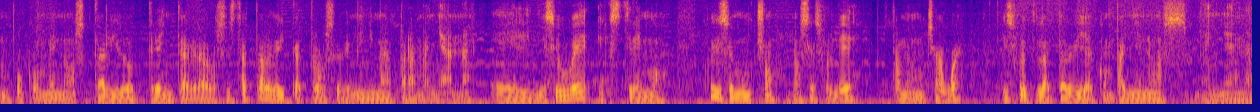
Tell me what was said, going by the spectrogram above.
un poco menos cálido, 30 grados esta tarde y 14 de mínima para mañana. El índice V extremo. Cuídese mucho, no se solee, tome mucha agua Disfrute la tarde y acompáñenos mañana,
